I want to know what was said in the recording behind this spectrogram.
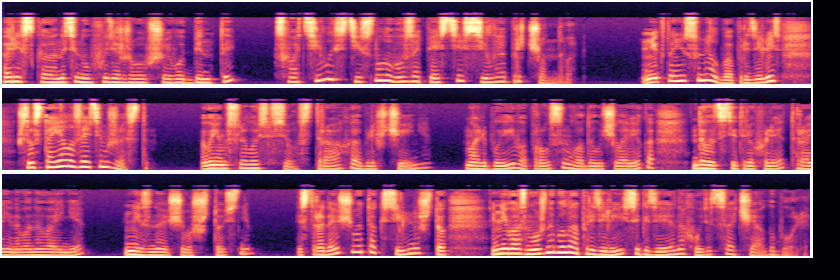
резко натянув удерживавшие его бинты, схватил и стиснул его запястье силой обреченного. Никто не сумел бы определить, что стояло за этим жестом. В нем слилось все — страх и облегчение, мольбы и вопросы молодого человека, 23 лет, раненого на войне, не знающего, что с ним, и страдающего так сильно, что невозможно было определить, где находится очаг боли.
